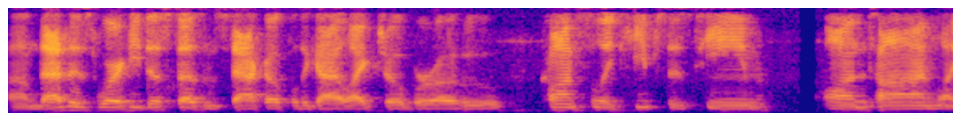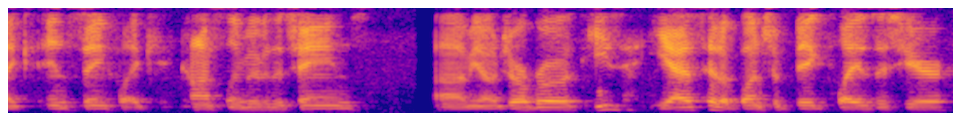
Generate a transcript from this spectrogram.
Um, that is where he just doesn't stack up with a guy like Joe Burrow, who constantly keeps his team on time, like in sync, like constantly moving the chains. Um, you know, Joe Burrow, he's he has hit a bunch of big plays this year.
